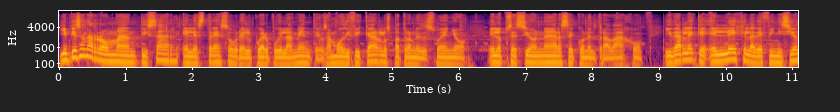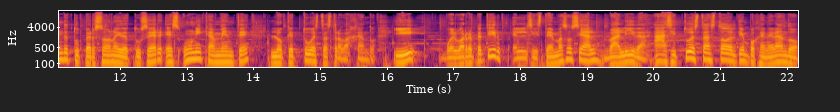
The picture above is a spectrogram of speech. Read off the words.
Y empiezan a romantizar el estrés sobre el cuerpo y la mente, o sea, modificar los patrones de sueño, el obsesionarse con el trabajo y darle que el eje, la definición de tu persona y de tu ser es únicamente lo que tú estás trabajando. Y vuelvo a repetir, el sistema social valida, ah, si tú estás todo el tiempo generando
